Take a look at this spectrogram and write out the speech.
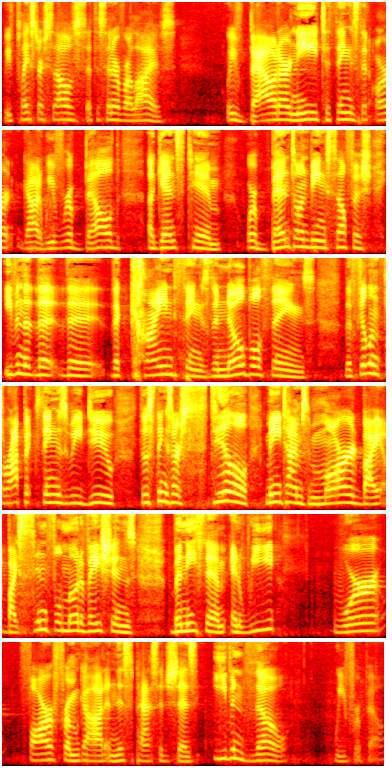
We've placed ourselves at the center of our lives. We've bowed our knee to things that aren't God. We've rebelled against Him. We're bent on being selfish. Even the, the, the, the kind things, the noble things, the philanthropic things we do, those things are still many times marred by, by sinful motivations beneath them. And we were far from God. And this passage says, even though we've repelled,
